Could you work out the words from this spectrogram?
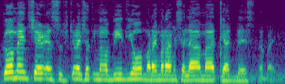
comment, share and subscribe sa ating mga video. Maraming maraming salamat. God bless. Bye-bye.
